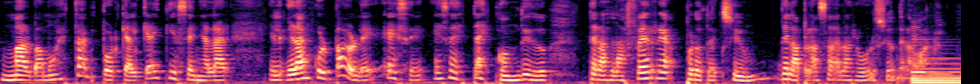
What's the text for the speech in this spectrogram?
mal vamos a estar, porque al que hay que señalar el gran culpable, ese, ese está escondido tras la férrea protección de la Plaza de la Revolución de La Habana.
